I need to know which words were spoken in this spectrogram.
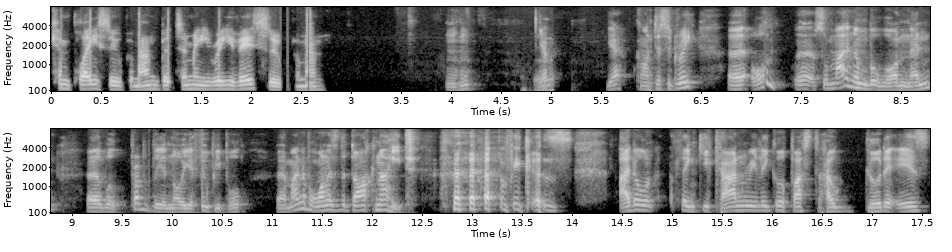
can play Superman, but to me, Reeve is Superman. Hmm Yep. Yeah, can't disagree. Uh, awesome. Uh, so my number one then uh, will probably annoy a few people. Uh, my number one is The Dark Knight because I don't think you can really go past how good it is,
